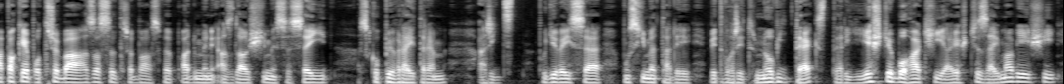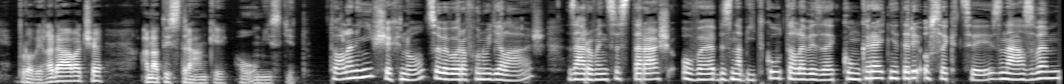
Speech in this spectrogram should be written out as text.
a pak je potřeba zase třeba s webadminy a s dalšími se sejít s copywriterem a říct, podívej se, musíme tady vytvořit nový text, který je ještě bohatší a ještě zajímavější pro vyhledávače a na ty stránky ho umístit. To ale není všechno, co ve Vodafonu děláš. Zároveň se staráš o web s nabídkou televize, konkrétně tedy o sekci s názvem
